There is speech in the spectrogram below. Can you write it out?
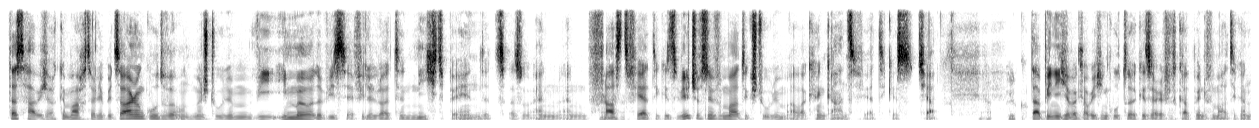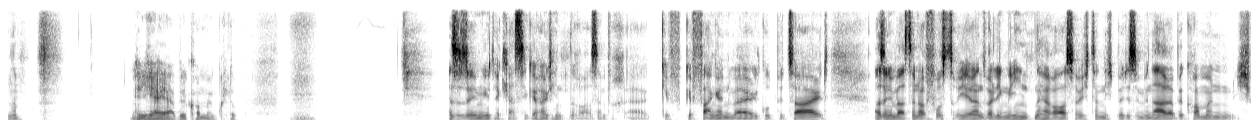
Das habe ich auch gemacht, weil die Bezahlung gut war und mein Studium wie immer oder wie sehr viele Leute nicht beendet. Also ein, ein fast fertiges Wirtschaftsinformatikstudium, aber kein ganz fertiges. Tja, ja, da bin ich aber, glaube ich, in guter Gesellschaft, gerade bei Informatikern. Ne? Ja, ja, willkommen im Club. Also so irgendwie der Klassiker halt hinten raus einfach äh, gefangen, weil gut bezahlt. Außerdem war es dann auch frustrierend, weil irgendwie hinten heraus habe ich dann nicht mehr die Seminare bekommen. Ich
